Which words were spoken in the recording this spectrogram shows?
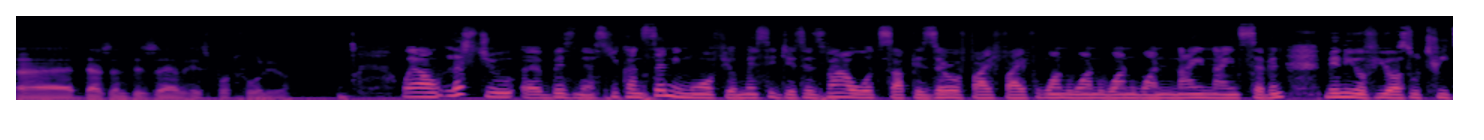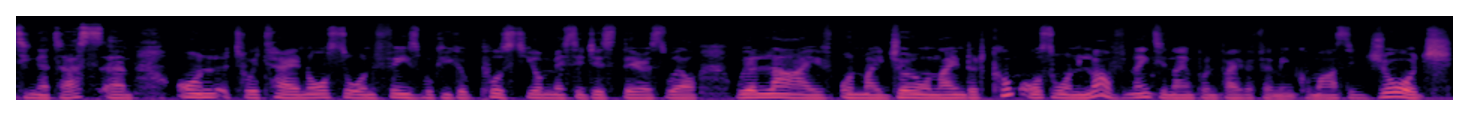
uh, doesn't deserve his portfolio. Well, let's do uh, business. You can send me more of your messages. It's via WhatsApp is 0551111997. Many of you are also tweeting at us um, on Twitter and also on Facebook. You can post your messages there as well. We're live on myjoyonline.com, also on Love 99.5 FM in Kumasi. George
